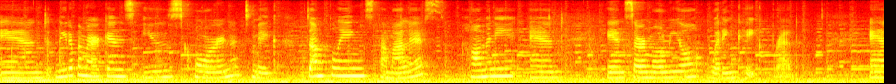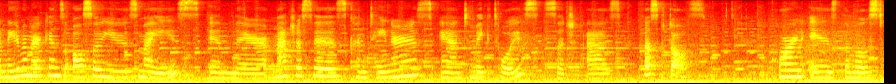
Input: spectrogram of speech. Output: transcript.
and Native Americans used corn to make dumplings, tamales, hominy, and and ceremonial wedding cake bread. And Native Americans also use maize in their mattresses, containers, and to make toys such as husk dolls. Corn is the most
